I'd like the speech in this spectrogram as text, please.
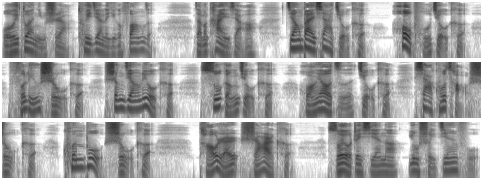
我为段女士啊推荐了一个方子，咱们看一下啊：姜半夏九克，厚朴九克，茯苓十五克，生姜六克。苏梗九克，黄药子九克，夏枯草十五克，昆布十五克，桃仁十二克。所有这些呢，用水煎服。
